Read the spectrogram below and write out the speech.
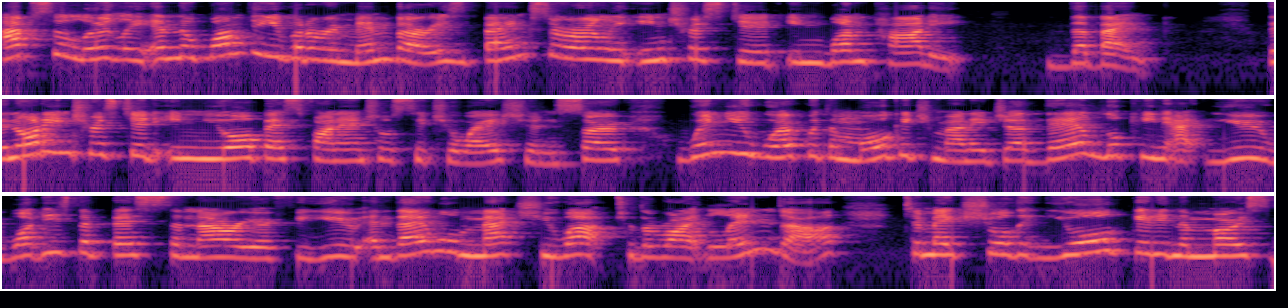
Absolutely. And the one thing you've got to remember is banks are only interested in one party, the bank. They're not interested in your best financial situation. So when you work with a mortgage manager, they're looking at you. What is the best scenario for you? And they will match you up to the right lender to make sure that you're getting the most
